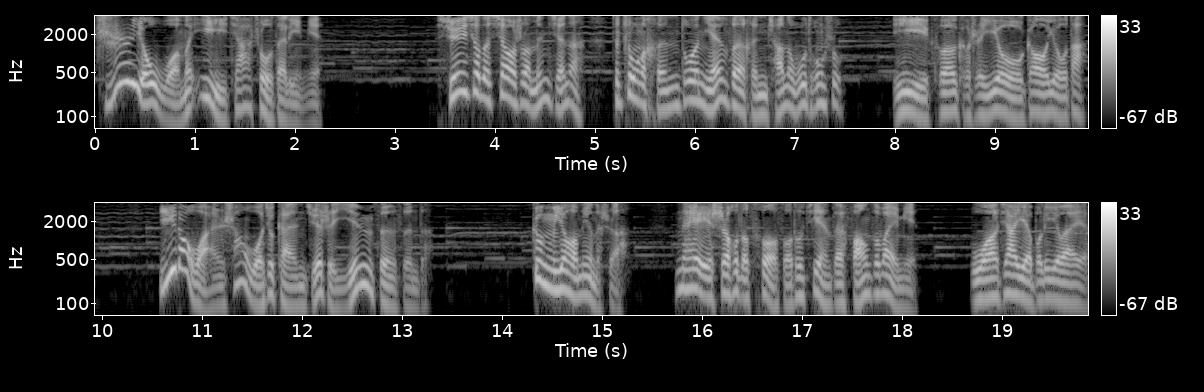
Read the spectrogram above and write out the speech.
只有我们一家住在里面。学校的校舍门前呢，这种了很多年份很长的梧桐树，一棵可是又高又大。一到晚上，我就感觉是阴森森的。更要命的是啊，那时候的厕所都建在房子外面，我家也不例外呀。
